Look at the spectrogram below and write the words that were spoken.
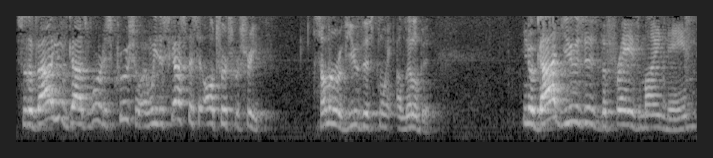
So the value of God's Word is crucial. And we discussed this at All Church Retreat. So I'm going to review this point a little bit. You know, God uses the phrase my name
